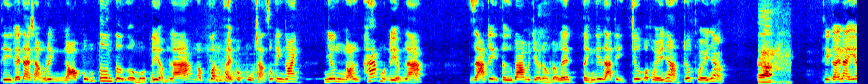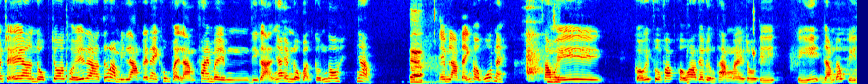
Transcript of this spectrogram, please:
Thì cái tài sản cố định nó cũng tương tự ở một điểm là nó vẫn phải phục vụ sản xuất kinh doanh. Nhưng nó khác một điểm là giá trị từ 30 triệu đồng trở lên. Tính cái giá trị chưa có thuế nhá, trước thuế nhá. dạ. Thì cái này em sẽ nộp cho thuế là tức là mình làm cái này không phải làm file mềm gì cả nhá, em nộp bản cứng thôi nhá. dạ. Em làm đánh vào Word này. Xong rồi có cái phương pháp khấu hao theo đường thẳng này rồi thì ký giám đốc ký.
